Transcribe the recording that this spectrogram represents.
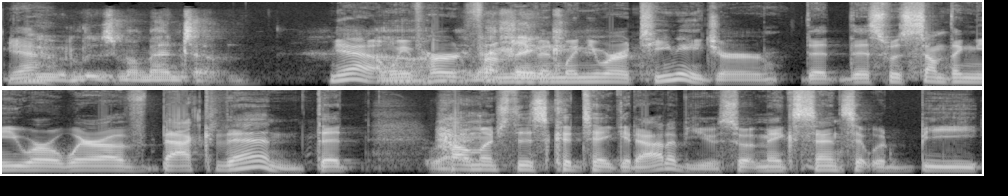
Yeah. we would lose momentum. Yeah, and we've Um, heard from think- even when you were a teenager that this was something you were aware of back then. That how much this could take it out of you. So it makes sense. It would be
